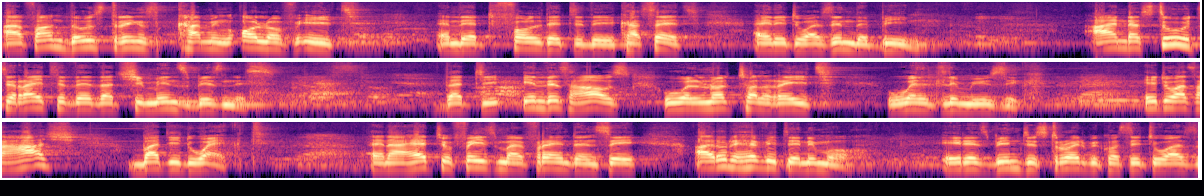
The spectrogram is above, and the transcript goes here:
I found those strings coming, all of it, and they had folded the cassette, and it was in the bin. I understood right there that she means business. That in this house we will not tolerate worldly music. It was harsh, but it worked. And I had to face my friend and say, I don't have it anymore. It has been destroyed because it was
